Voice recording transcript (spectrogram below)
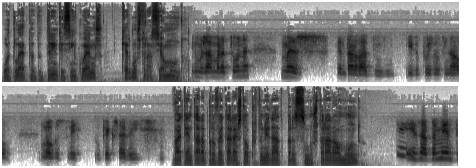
O atleta de 35 anos quer mostrar-se ao mundo. Irmos à maratona, mas tentar dar tudo e depois no final logo se vê o que é que sai daí. Vai tentar aproveitar esta oportunidade para se mostrar ao mundo? É, exatamente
